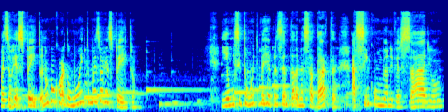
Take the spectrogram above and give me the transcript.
Mas eu respeito. Eu não concordo muito, mas eu respeito. E eu me sinto muito bem representada nessa data, assim como meu aniversário,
